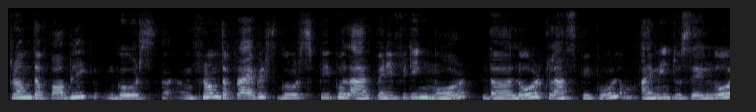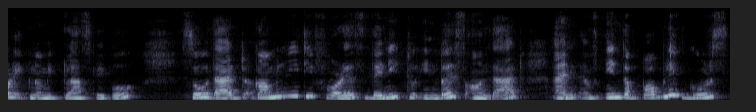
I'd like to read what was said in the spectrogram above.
from the public goods uh, from the private goods people are benefiting more the lower class people i mean to say lower economic class people. So that community forests they need to invest on that. And in the public goods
